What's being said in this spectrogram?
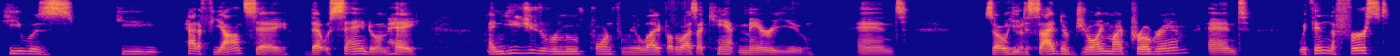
He was he had a fiance that was saying to him, "Hey, I need you to remove porn from your life, otherwise I can't marry you." And So he Good. decided to join my program, and within the first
